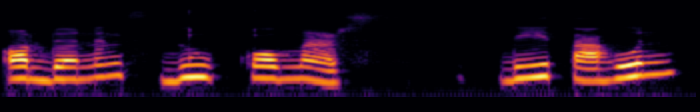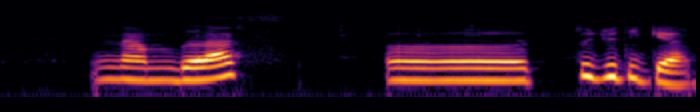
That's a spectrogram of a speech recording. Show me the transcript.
Ordonnance du Commerce di tahun 16 Eh, 73.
